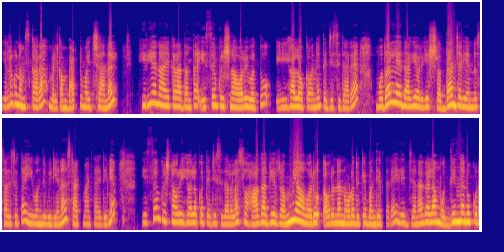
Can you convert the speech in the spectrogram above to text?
ಎಲ್ರಿಗೂ ನಮಸ್ಕಾರ. Welcome back to my channel ಹಿರಿಯ ನಾಯಕರಾದಂಥ ಎಸ್ ಎಂ ಕೃಷ್ಣ ಅವರು ಇವತ್ತು ಇಹಲೋಕವನ್ನು ತ್ಯಜಿಸಿದ್ದಾರೆ. ಮೊದಲನೇದಾಗಿ ಅವರಿಗೆ ಶ್ರದ್ಧಾಂಜಲಿಯನ್ನು ಸಲ್ಲಿಸುತ್ತಾ ಈ ಒಂದು ವಿಡಿಯೋನ ಸ್ಟಾರ್ಟ್ ಮಾಡ್ತಾ ಇದ್ದೀನಿ. ಎಸ್ ಎಂ ಕೃಷ್ಣ ಅವರು ಇಹಲೋಕ ತ್ಯಜಿಸಿದಾರಲ್ಲ, ಸೊ ಹಾಗಾಗಿ ರಮ್ಯಾ ಅವರು ಅವರನ್ನು ನೋಡೋದಕ್ಕೆ ಬಂದಿರ್ತಾರೆ. ಇಲ್ಲಿ ಜನಗಳ ಮೊದಲಿಂದನೂ ಕೂಡ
